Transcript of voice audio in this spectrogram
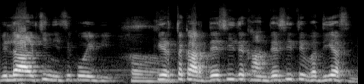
ਵੀ ਲਾਲਚੀ ਨਹੀਂ ਸੀ ਕੋਈ ਵੀ। ਹਾਂ। ਕਿਰਤ ਕਰਦੇ ਸੀ ਤੇ ਖਾਂਦੇ ਸੀ ਤੇ ਵਧੀਆ ਸੀ।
